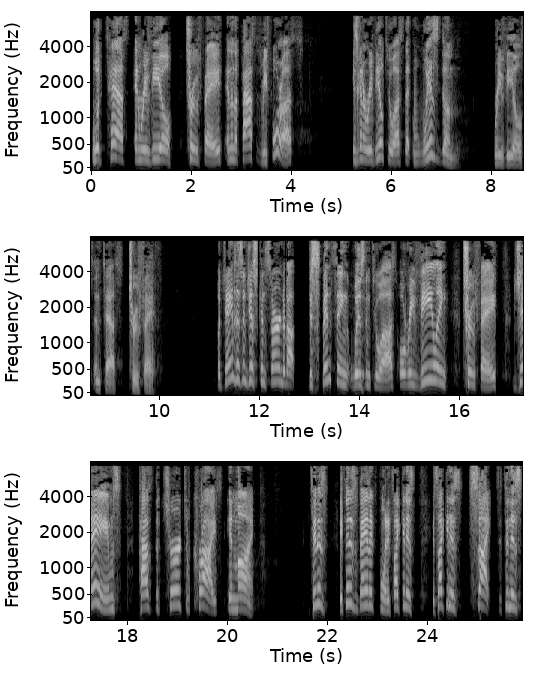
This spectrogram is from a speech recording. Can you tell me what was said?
would test and reveal true faith. And in the passage before us, he's going to reveal to us that wisdom reveals and tests true faith. But James isn't just concerned about dispensing wisdom to us or revealing true faith. James has the church of Christ in mind. It's in his, it's in his vantage point. It's like in his, it's like in his sights. It's in his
